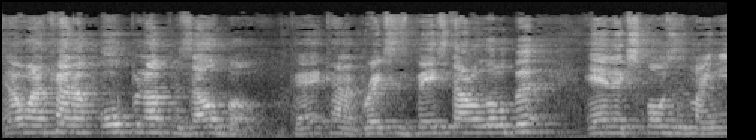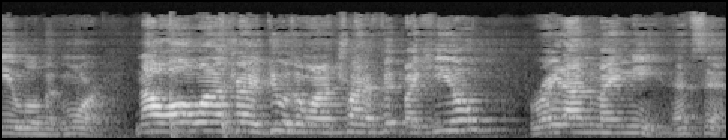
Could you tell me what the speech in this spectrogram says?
and I want to kind of open up his elbow. Okay, kind of breaks his base down a little bit and exposes my knee a little bit more. Now all I want to try to do is I want to try to fit my heel right onto my knee. That's it.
